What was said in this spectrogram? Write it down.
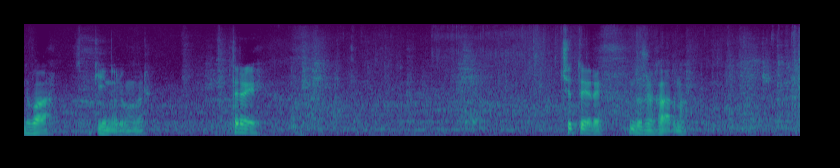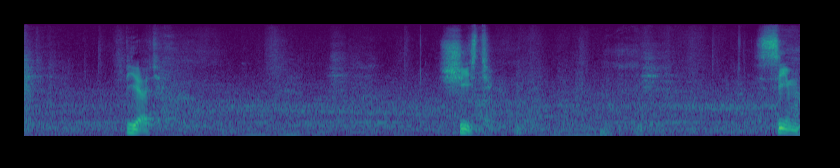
Два. Спокійно, Любомир. Три. Чотири. Дуже гарно. П'ять. Шість. Сім.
